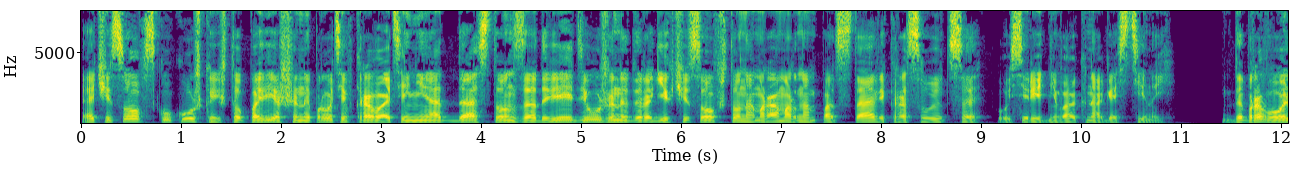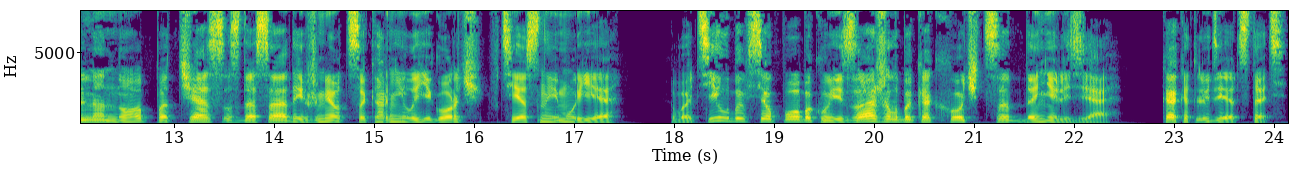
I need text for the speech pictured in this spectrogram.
А часов с кукушкой, что повешены против кровати, не отдаст он за две дюжины дорогих часов, что на мраморном подставе красуются у среднего окна гостиной. Добровольно, но подчас с досадой жмется Корнила Егорыч в тесные мурье. Хватил бы все по боку и зажил бы, как хочется, да нельзя. Как от людей отстать?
